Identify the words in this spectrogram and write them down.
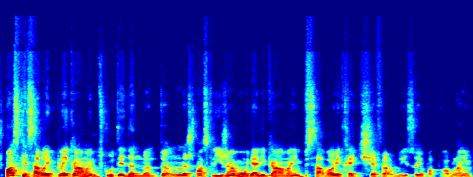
je pense que ça va être plein quand même du côté d'Edmonton. Je pense que les gens vont y aller quand même, puis ça va être à guichet fermé. Ça, il n'y a pas de problème.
